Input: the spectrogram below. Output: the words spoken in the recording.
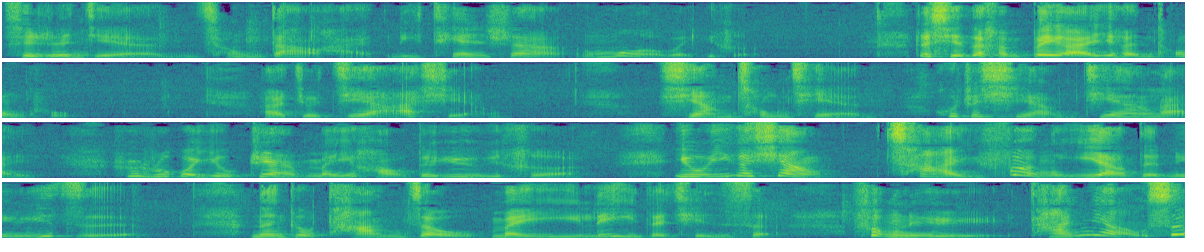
所以人间从大海，离天上莫为何？这写的很悲哀，也很痛苦，啊，就假想，想从前或者想将来，说如果有这样美好的玉河，有一个像彩凤一样的女子，能够弹奏美丽的琴瑟，凤女弹鸟声。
